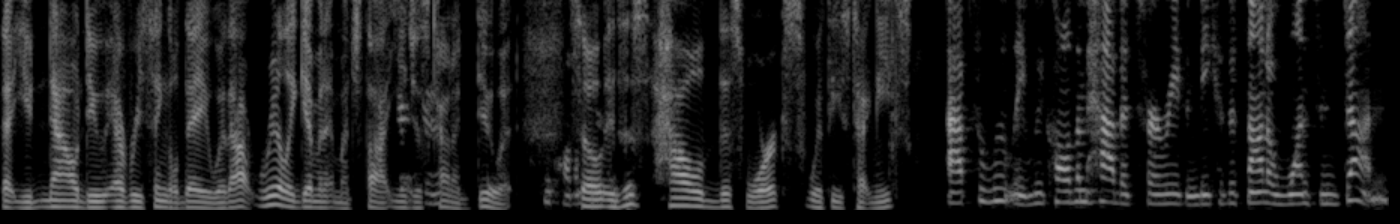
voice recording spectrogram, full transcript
That you now do every single day without really giving it much thought. You mm-hmm. just kind of do it. So is this how this works with these techniques? Absolutely. We call them habits for a reason because it's not a once and done.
